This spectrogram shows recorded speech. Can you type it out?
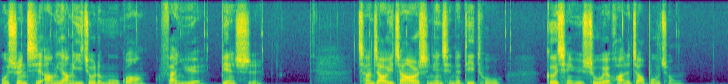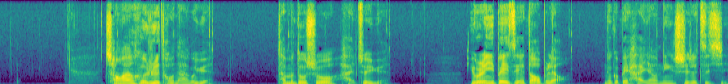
我顺其昂扬依旧的目光翻阅辨识，墙角一张二十年前的地图，搁浅于数位化的脚步中。长安和日头哪个远？他们都说海最远。有人一辈子也到不了那个被海洋凝视的自己。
